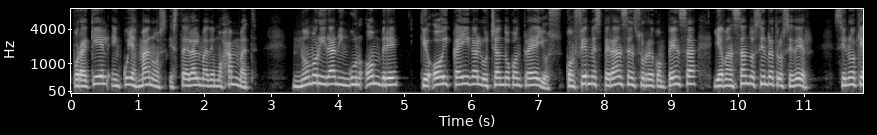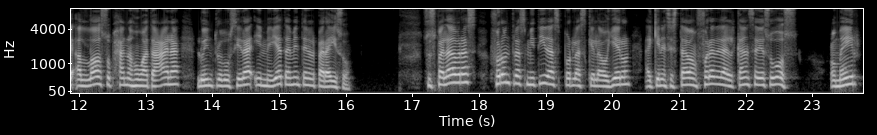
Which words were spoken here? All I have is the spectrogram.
Por aquel en cuyas manos está el alma de Muhammad, no morirá ningún hombre que hoy caiga luchando contra ellos, con firme esperanza en su recompensa y avanzando sin retroceder, sino que Allah subhanahu wa ta'ala lo introducirá inmediatamente en el paraíso. Sus palabras fueron transmitidas por las que la oyeron a quienes estaban fuera del alcance de su voz. Umair,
